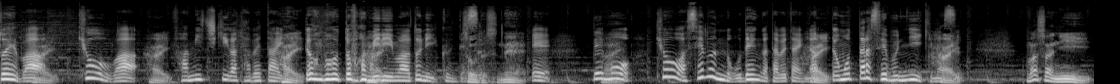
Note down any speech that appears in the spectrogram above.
例えば、はい。今日ははい。ファミチキが食べたはい。いと思うとファミリーマートに行くんです。そうですね。ええ。でも、は今日はセブンのおでんが食べたいなって思ったらセブンに行きます。はいまさに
